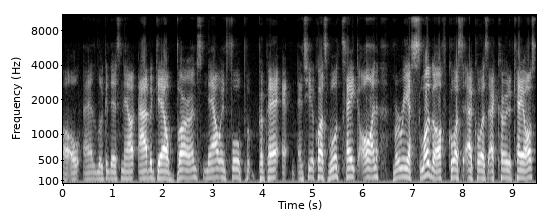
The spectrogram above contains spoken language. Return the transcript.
Oh, and look at this now. Abigail Burns now in full prepare, and she of course will take on Maria Slugger, of course, of course, at Code of Chaos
